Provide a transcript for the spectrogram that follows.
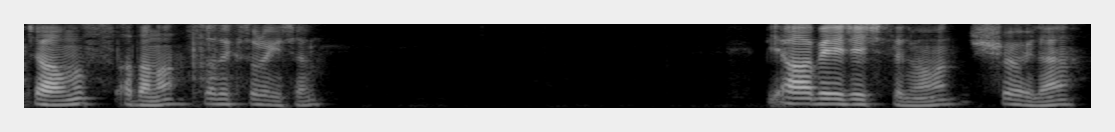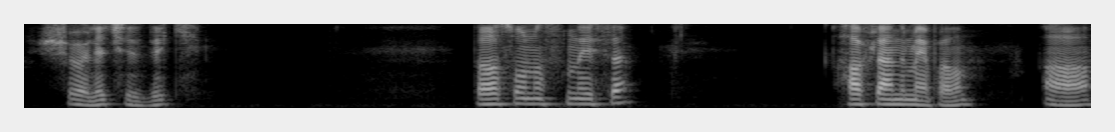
Cevabımız Adana. Sıradaki soruya geçelim. Bir ABC çizelim hemen. Şöyle, şöyle çizdik. Daha sonrasında ise harflendirme yapalım. A,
